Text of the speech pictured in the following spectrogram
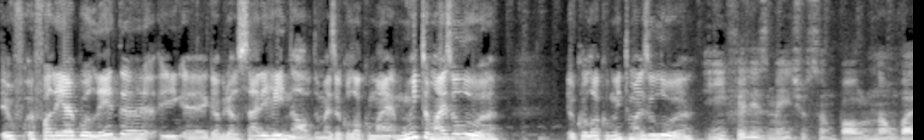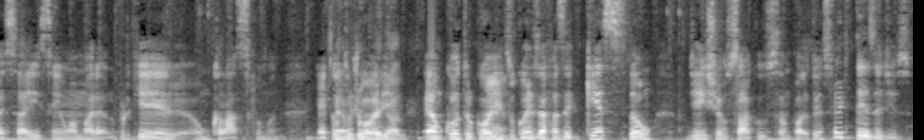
Eu, eu falei Arboleda, e, é, Gabriel Sara e Reinaldo, mas eu coloco mais, muito mais o Luan. Eu coloco muito mais o Luan. Infelizmente o São Paulo não vai sair sem um amarelo, porque é um clássico, mano. É contra um o Corinthians. É um contra o Corinthians. É. O Corinthians vai fazer questão de encher o saco do São Paulo. Eu tenho certeza disso.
